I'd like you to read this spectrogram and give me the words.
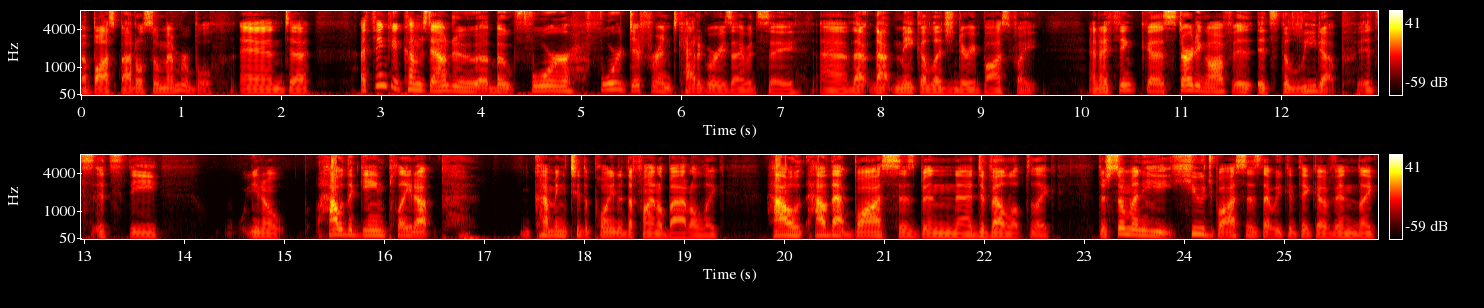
a boss battle so memorable. And uh, I think it comes down to about four four different categories. I would say uh, that that make a legendary boss fight. And I think uh, starting off, it's the lead up. It's it's the you know how the game played up, coming to the point of the final battle. Like how how that boss has been uh, developed. Like there's so many huge bosses that we can think of, and like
